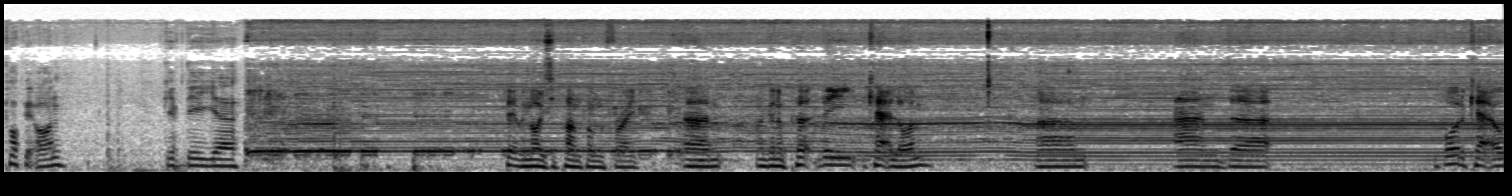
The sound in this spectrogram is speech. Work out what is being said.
pop it on. Give the uh, bit of a noisy pump I'm afraid. Um, I'm going to put the kettle on um, and uh, boil the kettle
